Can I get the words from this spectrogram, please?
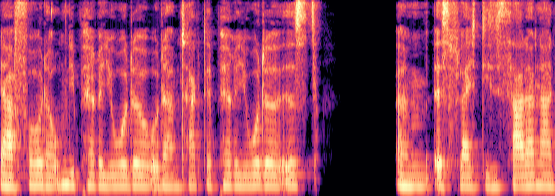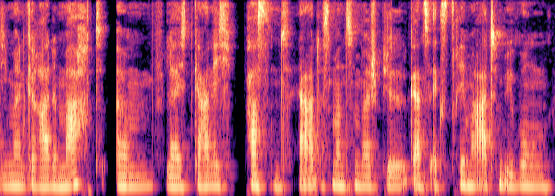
ja vor oder um die Periode oder am Tag der Periode ist, ähm, ist vielleicht diese Sadhana, die man gerade macht, ähm, vielleicht gar nicht passend. Ja, dass man zum Beispiel ganz extreme Atemübungen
